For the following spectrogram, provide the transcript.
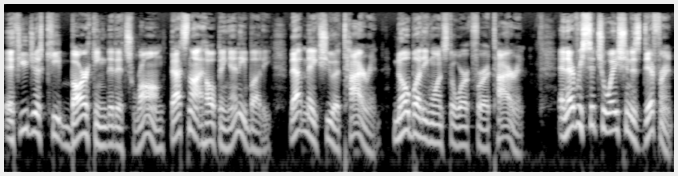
If you just keep barking that it's wrong, that's not helping anybody. That makes you a tyrant. Nobody wants to work for a tyrant. And every situation is different.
